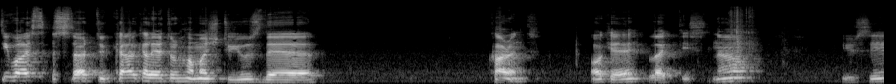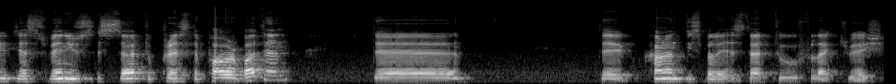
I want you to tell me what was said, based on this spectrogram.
device start to calculate how much to use the current. Okay, like this. Now, you see, just when you start to press the power button, the the current display is start to fluctuate.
